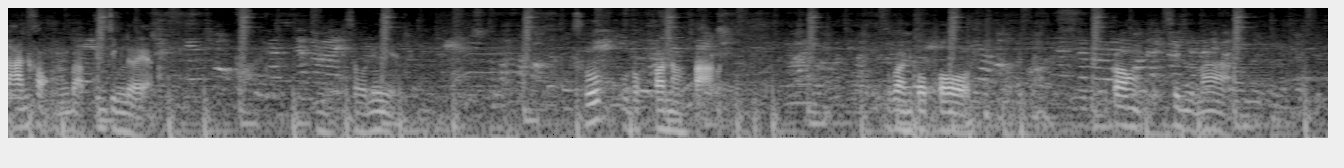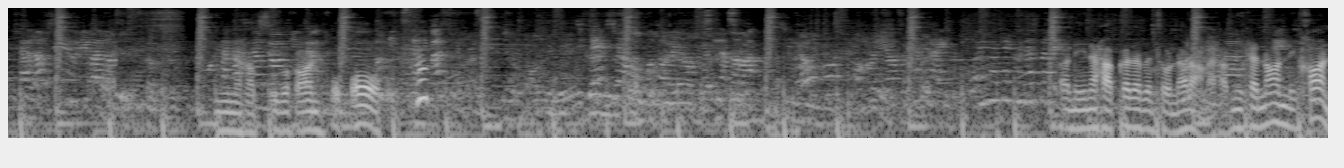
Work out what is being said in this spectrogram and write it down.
ร้านของแบบจริง ๆ เลยอะโซนี่ฟุบอุปกรณ์ต่างๆอุปกรณ์โกโปรกล้องซินิม่า นี่นะครับ อุปกรณ์โอโอ้อันนี้นะครับก็จะเป็นโซนด้านหลังนะครับ มีแคนนอนนิคอน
